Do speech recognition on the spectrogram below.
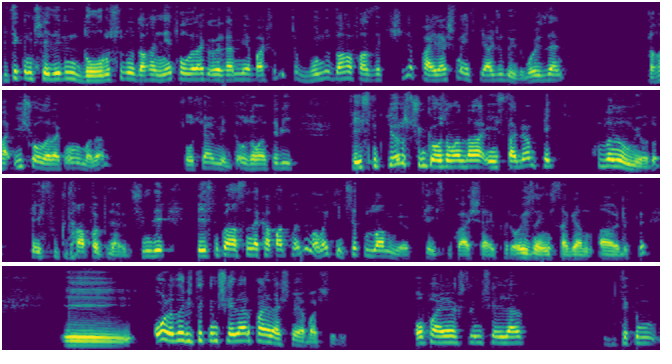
bir takım şeylerin doğrusunu daha net olarak öğrenmeye başladıkça bunu daha fazla kişiyle paylaşma ihtiyacı duydum. O yüzden daha iş olarak olmadan sosyal medya o zaman tabii Facebook diyoruz çünkü o zaman daha Instagram pek kullanılmıyordu. Facebook daha popülerdi. Şimdi Facebook'u aslında kapatmadım ama kimse kullanmıyor Facebook'u aşağı yukarı. O yüzden Instagram ağırlıklı. Ee, orada bir takım şeyler paylaşmaya başladım. O paylaştığım şeyler bir takım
